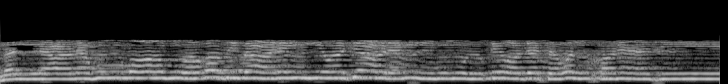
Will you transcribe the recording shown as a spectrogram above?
من لعنه الله وغضب عليه وجعل منهم القردة والخنازير.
